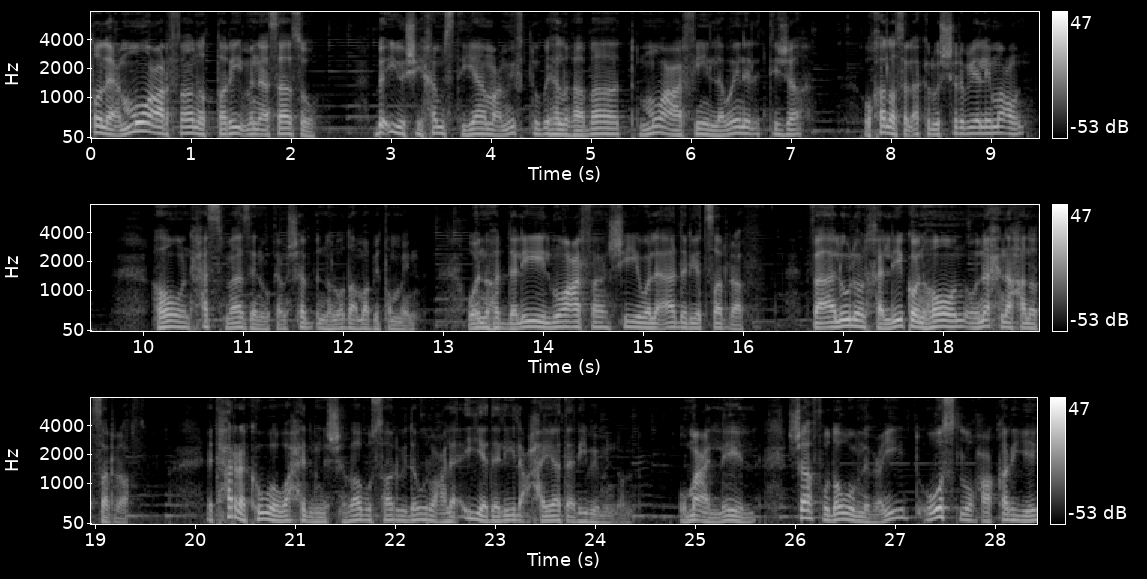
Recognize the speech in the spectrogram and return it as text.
طلع مو عرفان الطريق من أساسه. بقيوا شي خمسة أيام عم يفتلوا بهالغابات مو عارفين لوين الاتجاه. وخلص الأكل والشرب يلي معهم. هون حس مازن وكم شاب إنه الوضع ما بيطمن وإنه هالدليل مو عارفان شي ولا قادر يتصرف. فقالوا لهم خليكن هون ونحن حنتصرف. اتحرك هو واحد من الشباب وصاروا يدوروا على أي دليل على حياة قريبة منهم. ومع الليل شافوا ضوء من بعيد ووصلوا على قرية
